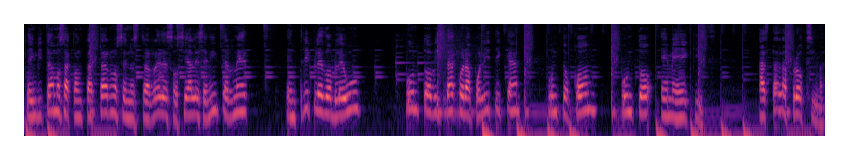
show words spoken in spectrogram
te invitamos a contactarnos en nuestras redes sociales en internet en www.bitácorapolítica.com.mx. Hasta la próxima.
